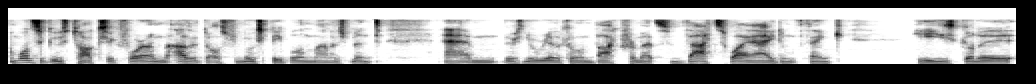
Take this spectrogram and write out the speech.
And once it goes toxic for him, as it does for most people in management, um, there's no real coming back from it. So that's why I don't think he's going to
